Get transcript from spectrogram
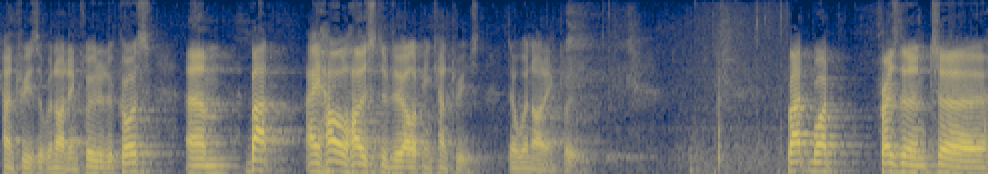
countries that were not included, of course, um, but a whole host of developing countries that were not included. But what President uh,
